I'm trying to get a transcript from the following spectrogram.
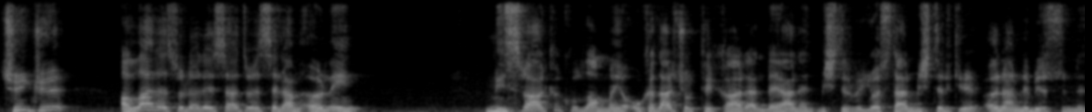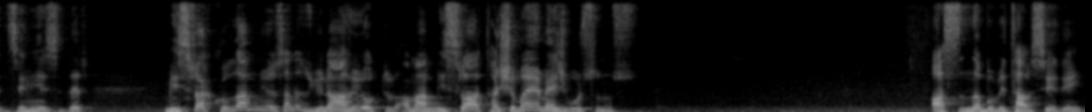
Çünkü Allah Resulü Aleyhisselatü Vesselam örneğin misrakı kullanmayı o kadar çok tekraren beyan etmiştir ve göstermiştir ki önemli bir sünnet seniyesidir. Misvak kullanmıyorsanız günahı yoktur ama misvak taşımaya mecbursunuz. Aslında bu bir tavsiye değil.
